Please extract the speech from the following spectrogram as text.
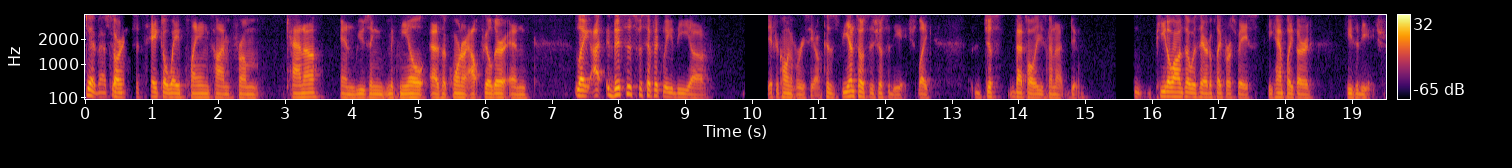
Yeah, that's starting to take away playing time from Canha and using McNeil as a corner outfielder and like I, this is specifically the uh if you're calling it Mauricio because Vientos is just a DH like just that's all he's gonna do Pete Alonso is there to play first base. He can't play third. He's a DH.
